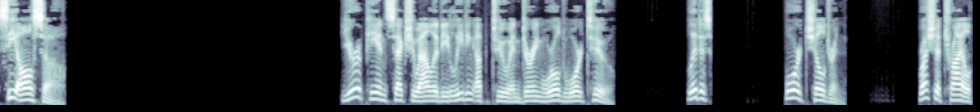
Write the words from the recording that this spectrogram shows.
See also European sexuality leading up to and during World War II Litis War children RuSHA trial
